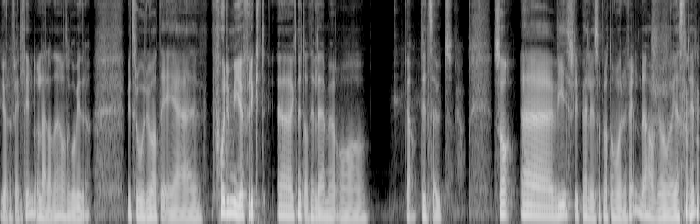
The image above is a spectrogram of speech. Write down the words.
gjøre en feil til, og lære av det, og så gå videre. Vi tror jo at det er for mye frykt eh, knytta til det med å ja, drite seg ut. Så eh, vi slipper heldigvis å prate om våre feil. Det har vi jo gjester til.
